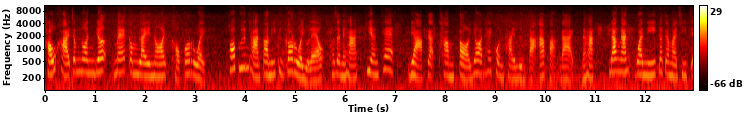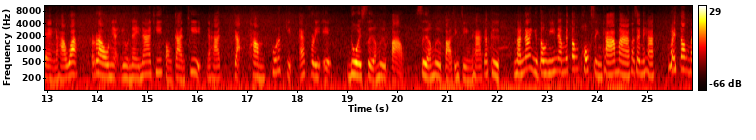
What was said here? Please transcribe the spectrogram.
เขาขายจำนวนเยอะแม้กำไรน้อย เขาก็รวย เพราะพื้นฐานตอนนี้คือก็รวยอยู่แล้ว เข้าใจไหมคะ เพียงแค่อยากจะทำต่อยอดให้คนไทยลืมตาอ้าปากได้นะคะ ดังนั้นวันนี้ก็จะมาชี้แจงนะคะว่าเราเนี่ยอยู่ในหน้าที่ของการที่นะคะจะทำธุรกิจ affiliate โดยเสือมือเปล่า เสือมือเปล่าจริงๆนะคะก็คือ มันนั่งอยู่ตรงนี้เนี่ยไม่ต้องพกสินค้ามาเข้าใจไหมคะไม่ต้องไป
